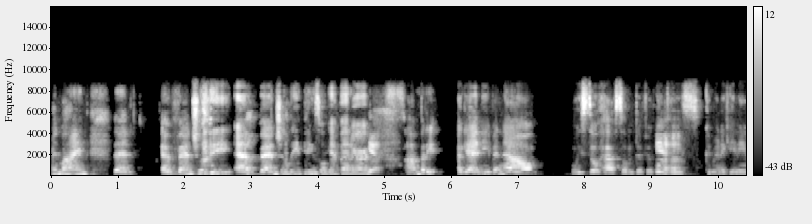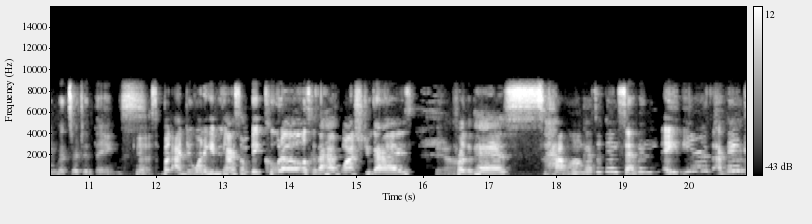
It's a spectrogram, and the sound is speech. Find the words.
in mind, then eventually, eventually things will get better. Yes. Um, but it, again, even now, we still have some difficulties communicating with certain things. Yes. But I do want to give you guys some big kudos because I have watched you guys Yeah. for the past how long has it been? Seven, eight years, I think.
